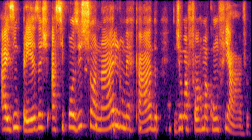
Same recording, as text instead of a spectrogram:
às empresas a se posicionarem no mercado de uma forma confiável.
